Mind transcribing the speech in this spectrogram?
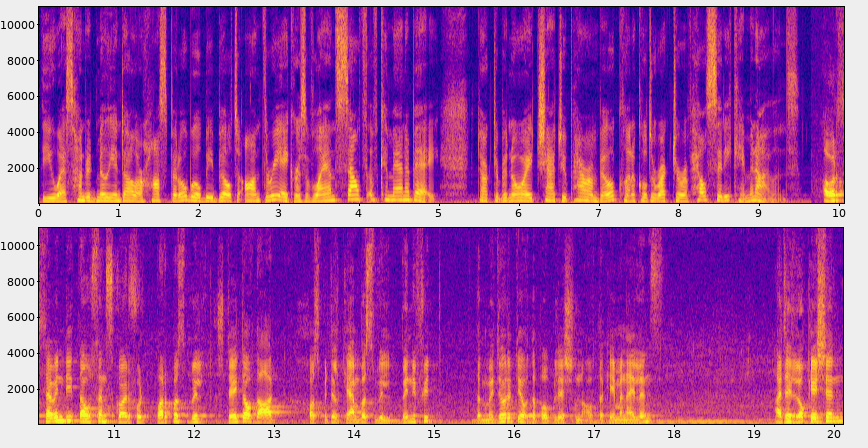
The U.S. $100 million hospital will be built on three acres of land south of Camana Bay. Dr. Binoy Chattuparambil, Clinical Director of Health City Cayman Islands. Our 70,000 square foot purpose built state of the art hospital campus will benefit the majority of the population of the Cayman Islands at a location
